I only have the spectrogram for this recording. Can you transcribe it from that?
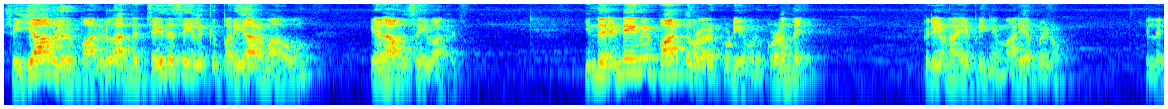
செய்யாமல் இருப்பார்கள் அந்த செய்த செயலுக்கு பரிகாரமாகவும் ஏதாவது செய்வார்கள். இந்த ரெண்டையுமே பார்த்து வளரக்கூடிய ஒரு குழந்தை. பெரியவனா எப்படிங்க? மாறியா போயிடும். இல்லை.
